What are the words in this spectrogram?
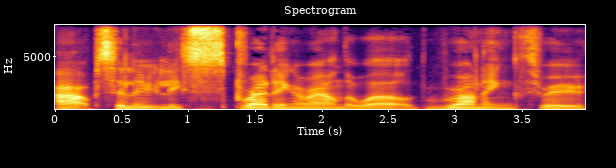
absolutely spreading around the world, running through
